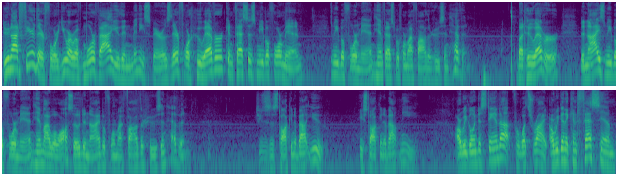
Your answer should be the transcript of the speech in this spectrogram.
Do not fear, therefore, you are of more value than many sparrows. Therefore, whoever confesses me before men, me before men, him confess before my Father who's in heaven. But whoever denies me before men, him I will also deny before my Father who's in heaven. Jesus is talking about you. He's talking about me. Are we going to stand up for what's right? Are we going to confess him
